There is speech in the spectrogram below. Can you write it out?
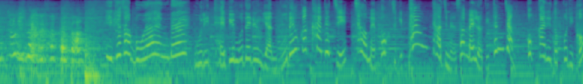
이쪽이다! 이게 다 뭐야 핸들? 우리 데뷔 무대를 위한 무대 효과 카드지 처음에 폭죽이 팡 터지면서 멜로디 등장. 꽃가루도 뿌리고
